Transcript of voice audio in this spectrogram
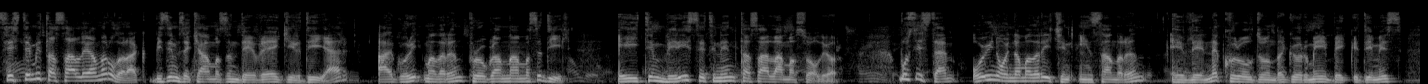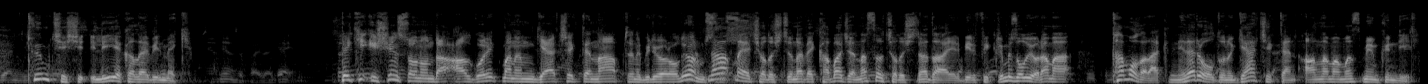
Sistemi tasarlayanlar olarak bizim zekamızın devreye girdiği yer algoritmaların programlanması değil, eğitim veri setinin tasarlanması oluyor. Bu sistem oyun oynamaları için insanların evlerine kurulduğunda görmeyi beklediğimiz tüm çeşitliliği yakalayabilmek. Peki işin sonunda algoritmanın gerçekte ne yaptığını biliyor oluyor Ne musunuz? yapmaya çalıştığına ve kabaca nasıl çalıştığına dair bir fikrimiz oluyor ama tam olarak neler olduğunu gerçekten anlamamız mümkün değil.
